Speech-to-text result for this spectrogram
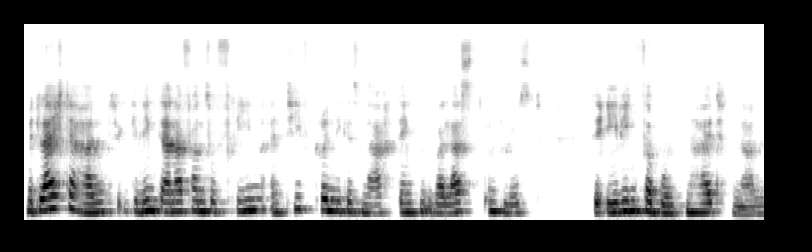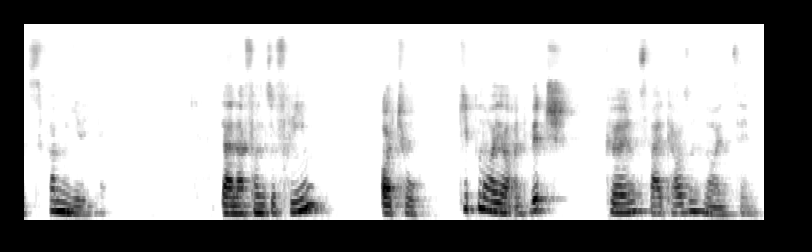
Mit leichter Hand gelingt Anna von Sophrin ein tiefgründiges Nachdenken über Last und Lust der ewigen Verbundenheit namens Familie. Dana von Sophrin, Otto, Kiepenheuer und Witsch, Köln 2019.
